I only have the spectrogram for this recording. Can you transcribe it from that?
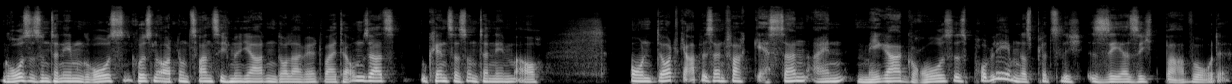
Ein großes Unternehmen, groß, Größenordnung 20 Milliarden Dollar weltweiter Umsatz. Du kennst das Unternehmen auch. Und dort gab es einfach gestern ein mega großes Problem, das plötzlich sehr sichtbar wurde.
